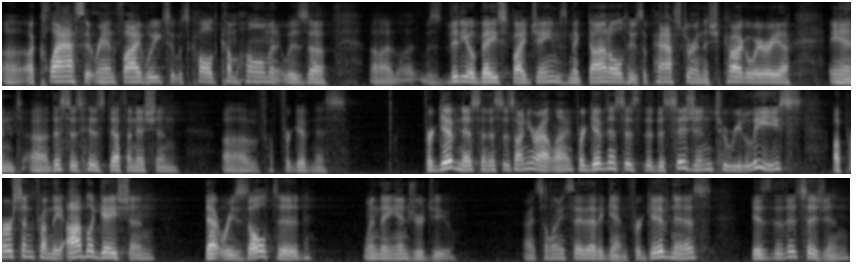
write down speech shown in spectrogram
a, a, class that ran five weeks. It was called Come Home, and it was, uh, uh, it was video based by James MacDonald, who's a pastor in the Chicago area. And uh, this is his definition of forgiveness. Forgiveness, and this is on your outline forgiveness is the decision to release a person from the obligation that resulted when they injured you. All right, so let me say that again. Forgiveness is the decision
